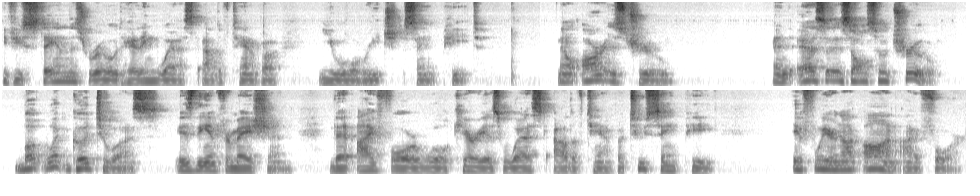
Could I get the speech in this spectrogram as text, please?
if you stay on this road heading west out of Tampa, you will reach St. Pete. Now, R is true, and S is also true. But what good to us is the information that I 4 will carry us west out of Tampa to St. Pete if we are not on I 4,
